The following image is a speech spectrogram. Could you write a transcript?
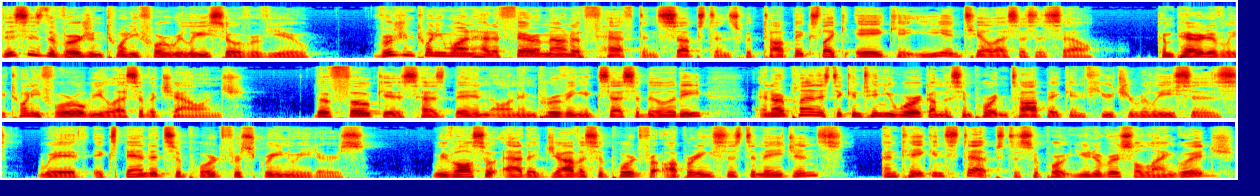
This is the version 24 release overview. Version 21 had a fair amount of heft and substance with topics like AAKE and TLS-SSL. Comparatively, 24 will be less of a challenge. The focus has been on improving accessibility, and our plan is to continue work on this important topic in future releases, with expanded support for screen readers. We've also added Java support for operating system agents and taken steps to support universal language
